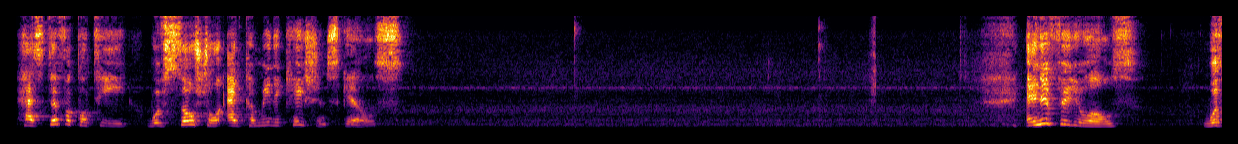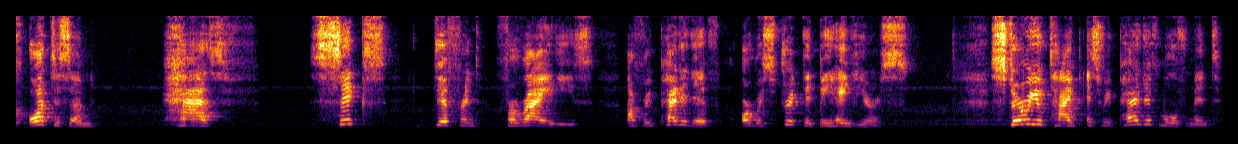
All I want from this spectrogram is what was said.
has difficulty with social and communication skills. Individuals with autism has six different varieties of repetitive or restricted behaviors. Stereotypy is repetitive movement,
